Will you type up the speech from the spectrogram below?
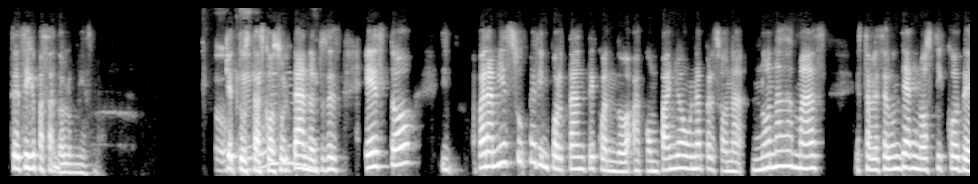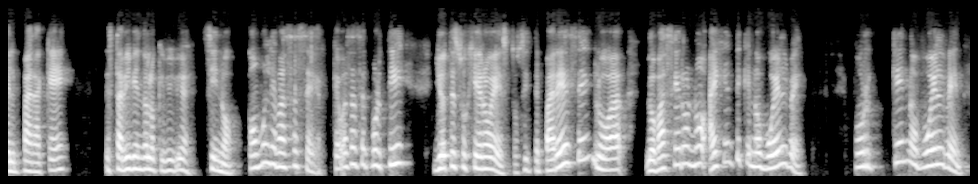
te sigue pasando lo mismo que tú estás consultando. Entonces, esto para mí es súper importante cuando acompaño a una persona, no nada más establecer un diagnóstico del para qué, está viviendo lo que vive, sino cómo le vas a hacer, qué vas a hacer por ti. Yo te sugiero esto, si te parece, lo, lo va a hacer o no. Hay gente que no vuelve. ¿Por qué no vuelven?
